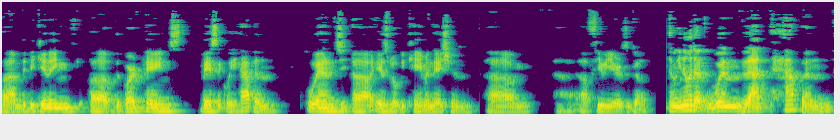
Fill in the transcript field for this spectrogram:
um, the beginning of the birth pains basically happened when uh, Israel became a nation um, uh, a few years ago. And we know that when that happened,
